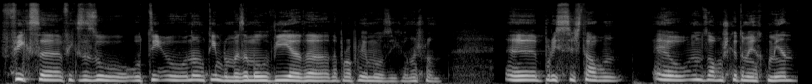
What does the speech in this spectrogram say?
Fixa, fixas o, o, o, não o timbre, mas a melodia da, da própria música. Mas pronto. Uh, por isso, este álbum é um dos álbuns que eu também recomendo,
